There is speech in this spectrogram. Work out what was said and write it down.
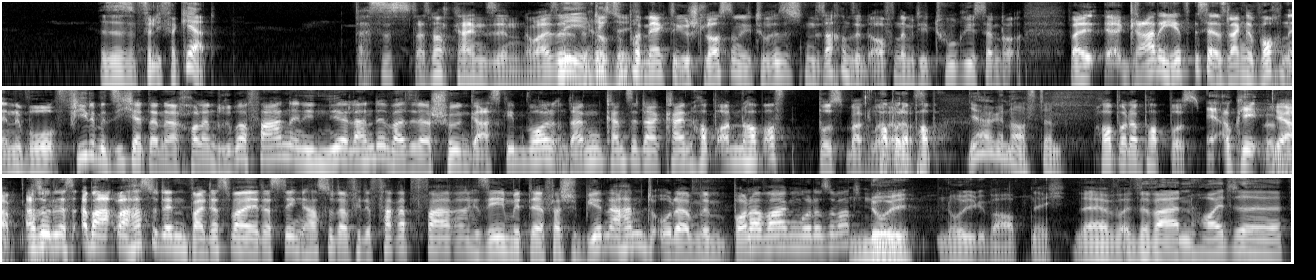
Das ist völlig verkehrt. Das ist, das macht keinen Sinn. Normalerweise nee, sind doch Supermärkte geschlossen und die touristischen Sachen sind offen, damit die Touris dann, weil äh, gerade jetzt ist ja das lange Wochenende, wo viele mit Sicherheit dann nach Holland rüberfahren in die Niederlande, weil sie da schön Gas geben wollen und dann kannst du da keinen Hop-on, Hop-off-Bus machen. Hop oder, oder Pop. Ja, genau, stimmt. Hop oder Pop-Bus. Ja, okay. Ja, also das, aber, aber hast du denn, weil das war ja das Ding, hast du da viele Fahrradfahrer gesehen mit einer Flasche Bier in der Hand oder mit einem Bollerwagen oder sowas? Null, null überhaupt nicht. Äh, wir waren heute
